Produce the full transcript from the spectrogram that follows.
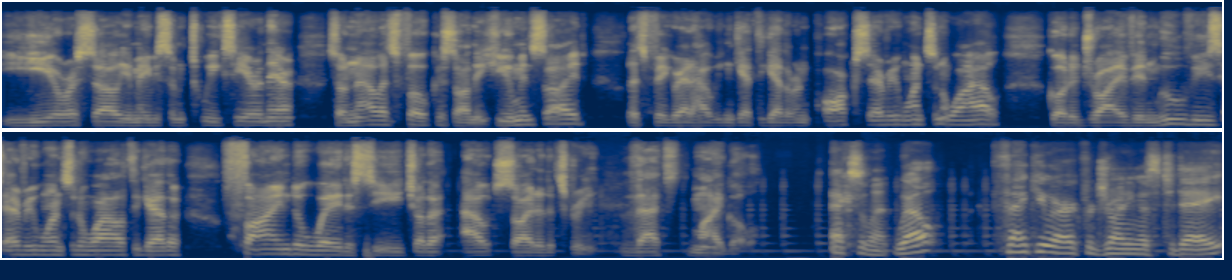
year or so, you maybe some tweaks here and there. So now let's focus on the human side. Let's figure out how we can get together in parks every once in a while, go to drive-in movies every once in a while together. Find a way to see each other outside of the screen. That's my goal. Excellent. Well, thank you, Eric, for joining us today.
